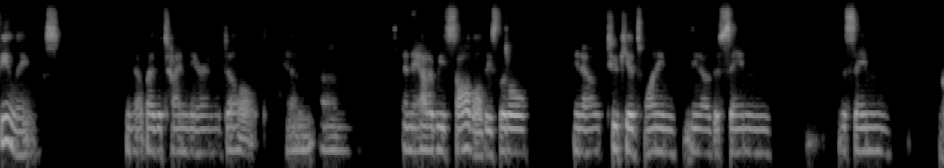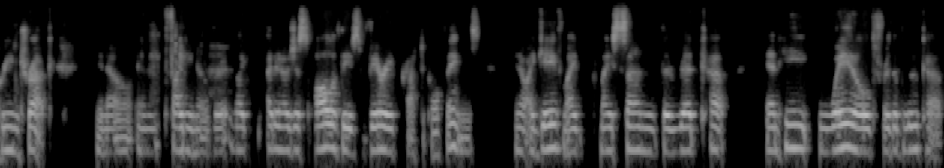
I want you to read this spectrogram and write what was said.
feelings, you know, by the time they're an adult. And um, and how do we solve all these little you know two kids wanting you know the same the same green truck you know and fighting over it. Like i don't know just all of these very practical things. You know i gave my my son the red cup and he wailed for the blue cup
